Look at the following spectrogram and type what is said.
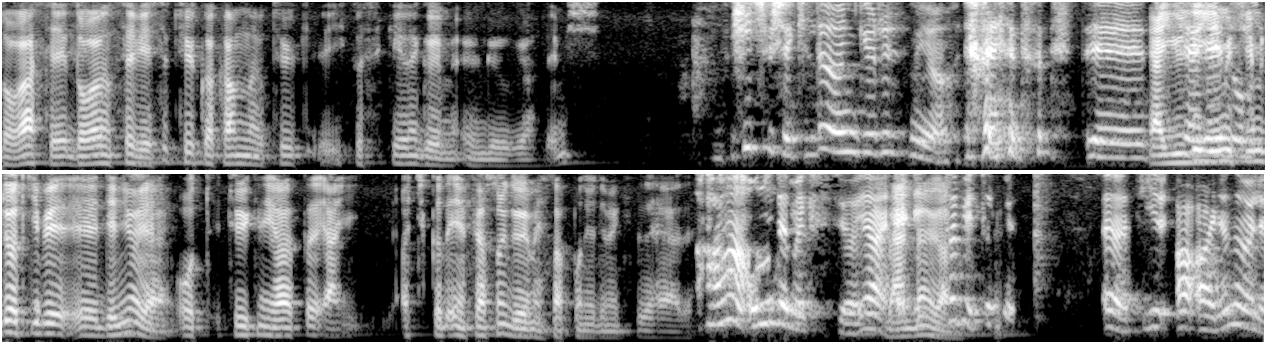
Dolar TL, doların seviyesi Türk rakamları, Türk istatistiklerine göre mi öngörülüyor demiş. Hiçbir şekilde öngörülmüyor. Yani, e, Yani TL dolar- %23-24 gibi e, deniyor ya. O TÜİK'in yarattığı yani açık adı enflasyon göre mi hesaplanıyor demek istedi herhalde. Ha onu demek istiyor. Yani Ben- ben e, öyle tabii tabii. Evet, aynen öyle.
